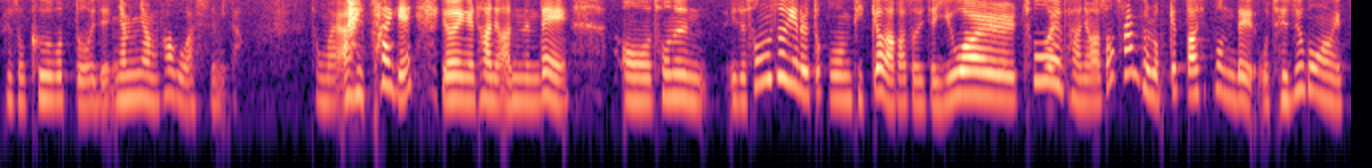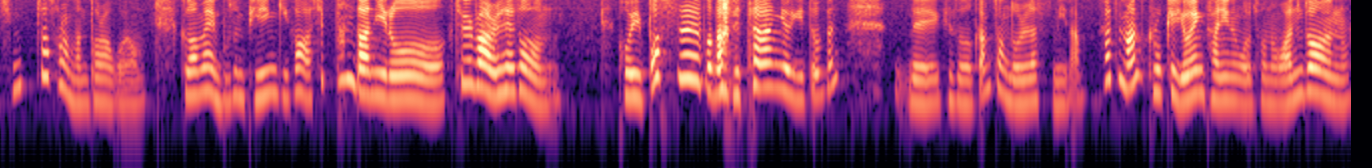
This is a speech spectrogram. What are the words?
그래서 그것도 이제 냠냠 하고 왔습니다. 정말 알차게 여행을 다녀왔는데 어 저는 이제 성수기를 조금 비껴 나가서 이제 6월 초에 다녀와서 사람 별로 없겠다 싶었는데 어, 제주 공항에 진짜 사람 많더라고요. 그다음에 무슨 비행기가 10분 단위로 출발을 해서 거의 버스보다 배차 간격이 좁은 네, 그래서 깜짝 놀랐습니다. 하지만 그렇게 여행 다니는 거 저는 완전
